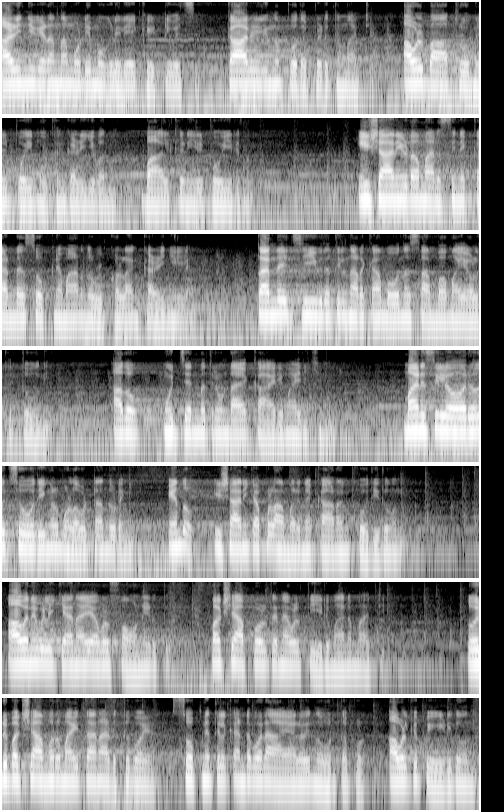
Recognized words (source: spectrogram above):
അഴിഞ്ഞു കിടന്ന മുടി മുകളിലേക്ക് കെട്ടിവെച്ച് കാലിൽ നിന്നും പുതപ്പെടുത്ത് മാറ്റി അവൾ ബാത്റൂമിൽ പോയി മുഖം കഴുകി വന്ന് ബാൽക്കണിയിൽ പോയിരുന്നു. ഈഷാനിയുടെ മനസ്സിനെ കണ്ട് സ്വപ്നമാണെന്ന് ഉൾക്കൊള്ളാൻ കഴിഞ്ഞില്ല. തന്റെ ജീവിതത്തിൽ നടക്കാൻ പോകുന്ന സംഭവമായി അവൾക്ക് തോന്നി. അതോ മുജ്ജന്മത്തിലുണ്ടായ കാര്യമായിരിക്കുമോ? മനസ്സിൽ ഓരോ ചോദ്യങ്ങൾ മുളവിട്ടാൻ തുടങ്ങി. എന്തോ ഇഷാനിക്ക് അപ്പോൾ അമറിനെ കാണാൻ കൊതി തോന്നി. അവനെ വിളിക്കാനായി അവൾ ഫോൺ എടുത്തു പക്ഷെ അപ്പോൾ തന്നെ അവൾ തീരുമാനം മാറ്റി. ഒരു പക്ഷെ അമറുമായി താൻ അടുത്തുപോയ സ്വപ്നത്തിൽ കണ്ട പോലെ ആയാലോ എന്ന് ഓർത്തപ്പോൾ അവൾക്ക് പേടി തോന്നി.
